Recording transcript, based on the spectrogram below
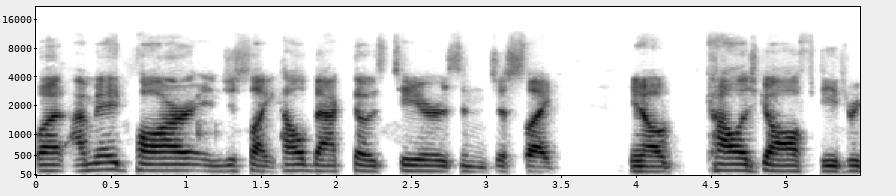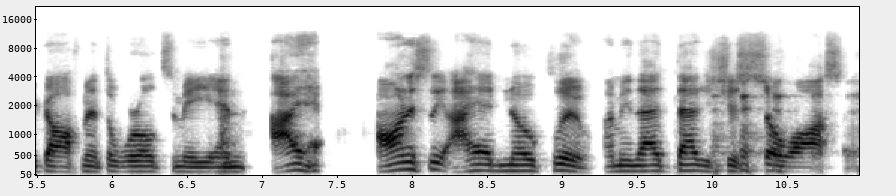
But I made par and just like held back those tears and just like, you know, college golf, D3 golf meant the world to me. And I honestly I had no clue. I mean that that is just so awesome.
